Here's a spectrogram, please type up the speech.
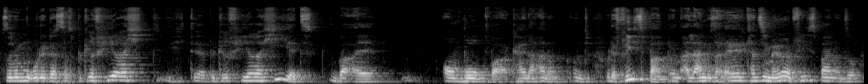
so eine Mode, dass das Begriff Hierarchie, der Begriff Hierarchie jetzt überall en vogue war, keine Ahnung. Und, oder Fließband und alle haben gesagt, ey, kannst du nicht mehr hören, Fließband und so.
